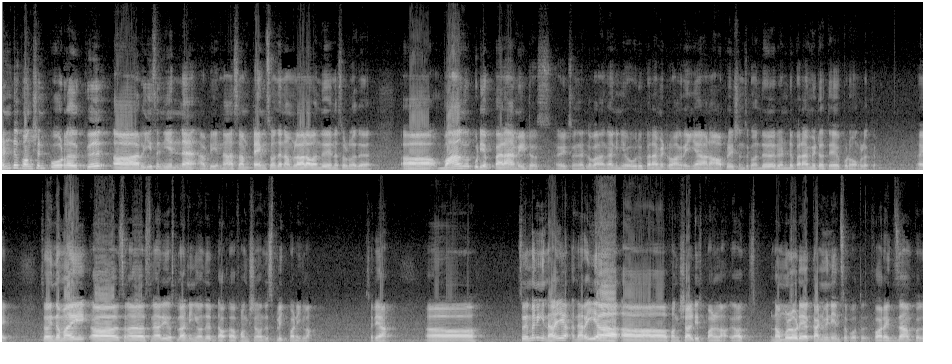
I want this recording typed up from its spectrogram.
ரெண்டு ஃபங்க்ஷன் போடுறதுக்கு ரீசன் என்ன அப்படின்னா சம்டைம்ஸ் வந்து நம்மளால் வந்து என்ன சொல்கிறது வாங்கக்கூடிய பேராமீட்டர்ஸ் ரைட் ஸோ இந்த இடத்துல நீங்கள் ஒரு பேராமீட்டர் வாங்குறீங்க ஆனால் ஆப்ரேஷன்ஸுக்கு வந்து ரெண்டு பேராமீட்டர் தேவைப்படும் உங்களுக்கு ரைட் ஸோ இந்த மாதிரி சினாரியோஸில் நீங்கள் வந்து ஃபங்க்ஷனை வந்து ஸ்ப்ளிட் பண்ணிக்கலாம். சரியா? ஸோ இது மாதிரி நீங்கள் நிறையா நிறையா ஃபங்க்ஷனாலிட்டிஸ் பண்ணலாம். அதாவது நம்மளுடைய கன்வீனியன்ஸை பொறுத்தது. ஃபார் எக்ஸாம்பிள்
